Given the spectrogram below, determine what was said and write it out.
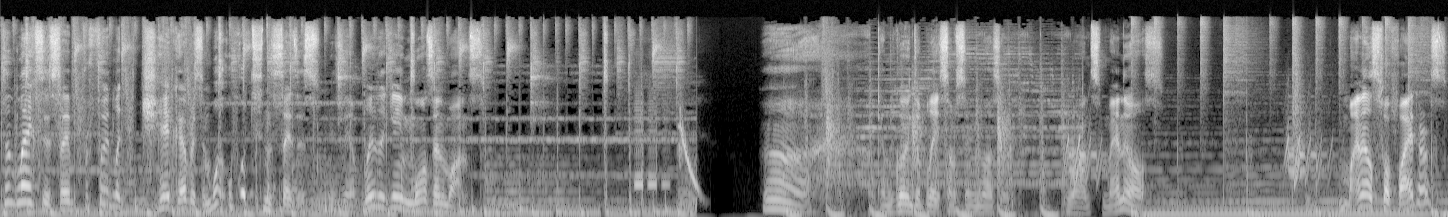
Don't like this, I prefer like check everything. What, what's inside this museum? Play the game more than once. Oh, I'm going to play something more than once. Manuals. Manuals for fighters?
